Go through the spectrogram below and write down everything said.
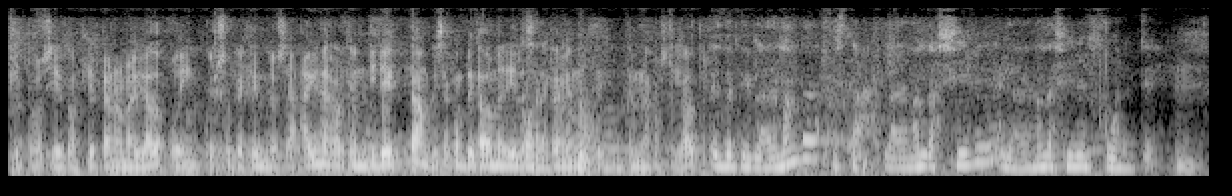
que, todo sigue con cierta normalidad o incluso creciendo. O sea, hay una relación directa, aunque sea complicado medirla Correcto. exactamente entre una cosa y la otra. Es decir, la demanda está, la demanda sigue y la demanda sigue fuerte. Mm.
